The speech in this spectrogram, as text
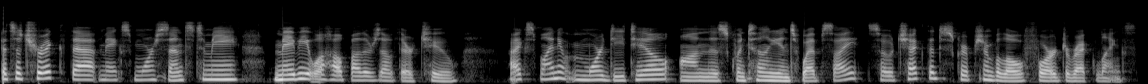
It's a trick that makes more sense to me. Maybe it will help others out there too. I explain it in more detail on the Squintillions website, so check the description below for direct links.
